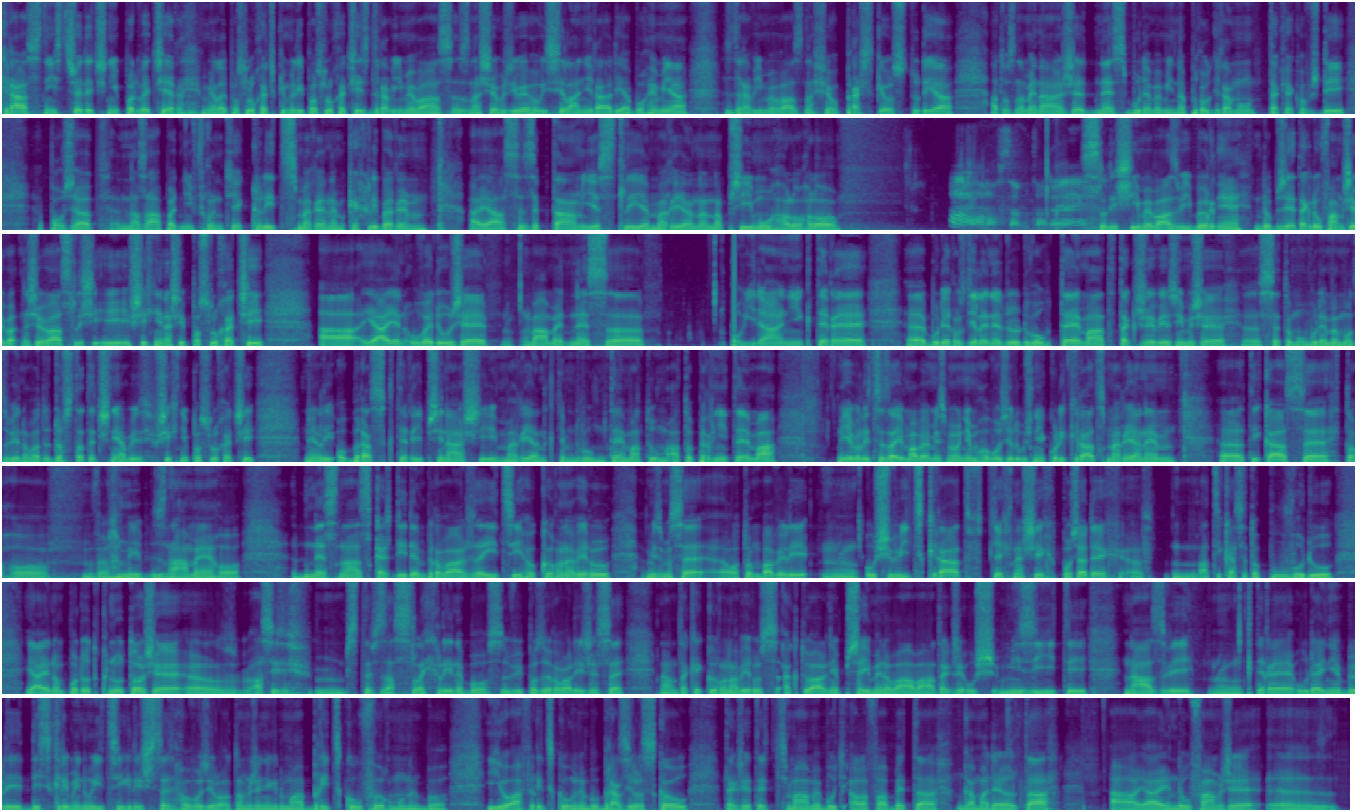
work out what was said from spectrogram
Krásný středeční podvečer, milé posluchačky, milí posluchači, zdravíme vás z našeho živého vysílání Rádia Bohemia, zdravíme vás z našeho pražského studia a to znamená, že dnes budeme mít na programu, tak jako vždy, pořad na západní frontě klid s Marianem Kechliberem a já se zeptám, jestli je Marian na příjmu. Halo, halo. Ano, jsem tady. Slyšíme vás výborně, dobře, tak doufám, že, že vás slyší i všichni naši posluchači a já jen uvedu, že máme dnes eh, povídání, které eh, bude rozdělené do dvou témat, takže věřím, že eh, se tomu budeme moc věnovat dostatečně, aby všichni posluchači měli obraz, který přináší Marian k těm dvou tématům. A to první téma je velice zajímavé, my jsme o něm hovořili už několikrát s Marianem, e, týká se toho velmi známého, dnes nás každý den provázejícího koronaviru. My jsme se o tom bavili mm, už víckrát v těch našich pořadech a týká se to původu. Já jenom podotknu to, že e, asi jste zaslechli nebo vypozorovali, že se nám také koronavirus aktuálně přejmenovává, takže už mizí ty názvy, mm, které údajně byly diskriminující, když se hovořilo o tom, že někdo má britskou formu nebo nebo brazilskou, takže teď máme buď alfa, beta, gamma, delta a já jen doufám, že e,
